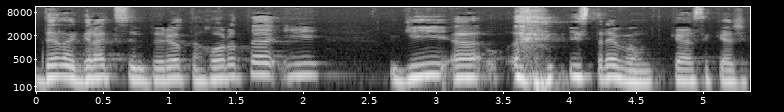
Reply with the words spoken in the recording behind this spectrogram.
дена гратисен период на хората и ги а, изтребвам, така да се каже.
